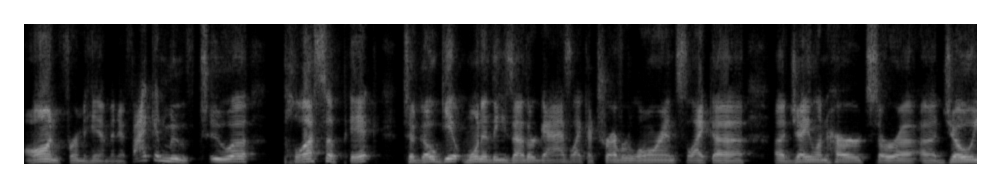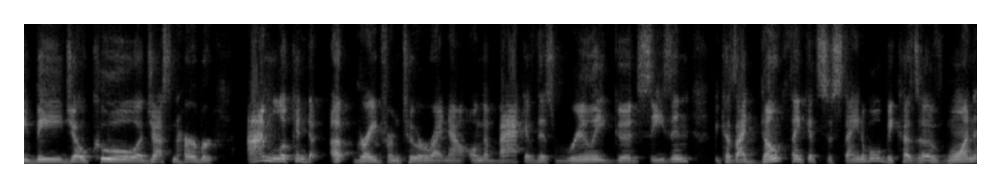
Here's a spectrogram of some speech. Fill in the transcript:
on from him. And if I can move Tua plus a pick to go get one of these other guys like a Trevor Lawrence, like a, a Jalen Hurts or a, a Joey B, Joe Cool, a Justin Herbert, I'm looking to upgrade from Tua right now on the back of this really good season because I don't think it's sustainable because of one,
